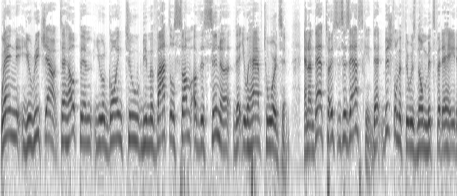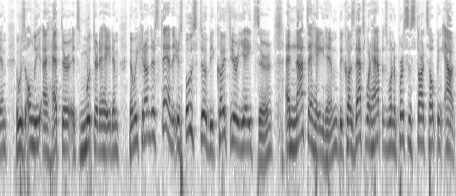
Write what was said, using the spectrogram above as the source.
When you reach out to help him, you're going to be mevatel some of the sinna that you have towards him. And on that, Toisus is asking that Bishlam, if there was no mitzvah to hate him, it was only a heter, it's mutter to hate him, then we can understand that you're supposed to be koifir yetzer and not to hate him because that's what happens when a person starts helping out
